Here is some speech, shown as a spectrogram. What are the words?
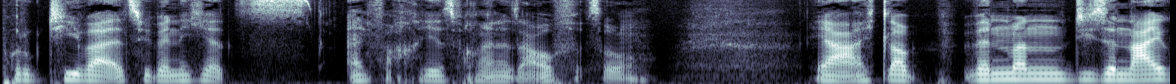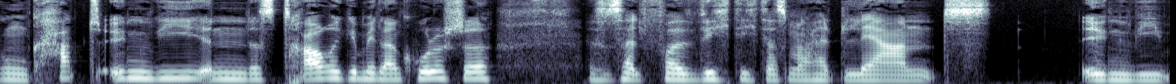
produktiver, als wie wenn ich jetzt einfach jedes Wochenende saufe. So. Ja, ich glaube, wenn man diese Neigung hat, irgendwie in das traurige, melancholische, ist es halt voll wichtig, dass man halt lernt, irgendwie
